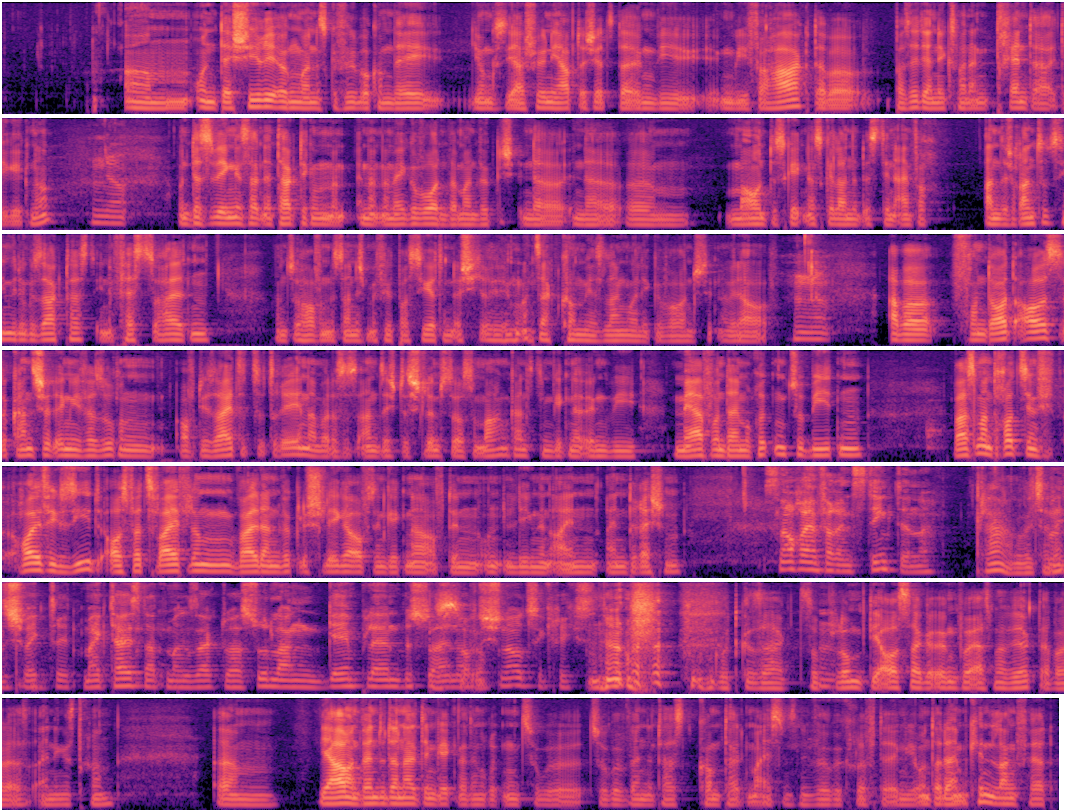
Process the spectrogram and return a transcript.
ähm, und der Schiri irgendwann das Gefühl bekommt, hey, Jungs, ja, schön, ihr habt euch jetzt da irgendwie, irgendwie verhakt, aber passiert ja nichts, weil dann trennt er halt die Gegner. Ja. Und deswegen ist halt eine Taktik im, MMA geworden, wenn man wirklich in der, in der ähm, Mount des Gegners gelandet ist, den einfach an sich ranzuziehen, wie du gesagt hast, ihn festzuhalten und zu hoffen, dass da nicht mehr viel passiert und der Schiri irgendwann sagt, komm, mir ist langweilig geworden, steht mal wieder auf. ja. Aber von dort aus, du kannst dich halt irgendwie versuchen, auf die Seite zu drehen, aber das ist an sich das Schlimmste, was du machen kannst, dem Gegner irgendwie mehr von deinem Rücken zu bieten. Was man trotzdem häufig sieht aus Verzweiflung, weil dann wirklich Schläge auf den Gegner, auf den unten liegenden ein, eindreschen. Das sind auch einfach Instinkte, ne? Klar, du willst ja man weg. sich wegdreht. Mike Tyson hat mal gesagt, du hast so lange einen Gameplan, bis du einen auf die Schnauze kriegst. Ja, gut gesagt. So Hm. plump die Aussage irgendwo erstmal wirkt, aber da ist einiges dran. Ähm, ja, und wenn du dann halt dem Gegner den Rücken zuge zugewendet hast, kommt halt meistens ein Würgegriff, der irgendwie unter deinem Kinn langfährt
